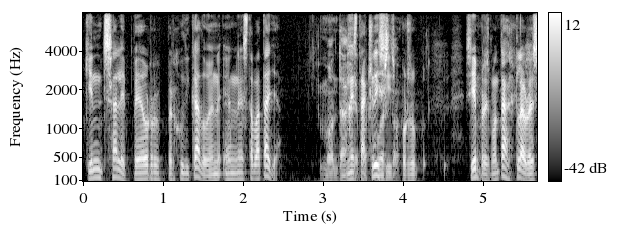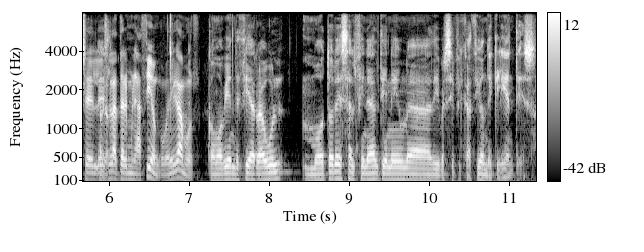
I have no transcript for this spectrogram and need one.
¿quién sale peor perjudicado en, esta batalla? Montaje, en esta crisis, por supuesto. Siempre es montaje, claro, es, la terminación, como digamos. Como bien decía Raúl, Motores al final tiene una diversificación de clientes.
